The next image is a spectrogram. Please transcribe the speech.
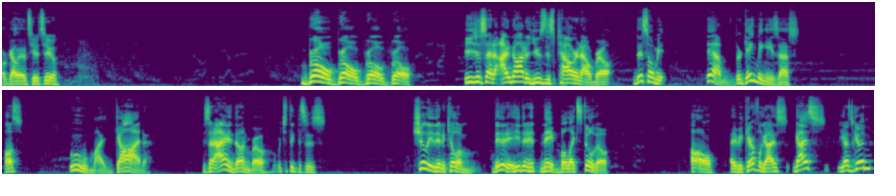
Or Galio tier two. Bro, bro, bro, bro. He just said, I know how to use this power now, bro. This homie... Damn, they're gangbanging his ass. Pause. Ooh, my god. He said, I ain't done, bro. What you think this is? Surely didn't kill him. They didn't, he didn't hit the nape, but like still though. Uh-oh. Hey, be careful, guys. Guys, you guys good?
